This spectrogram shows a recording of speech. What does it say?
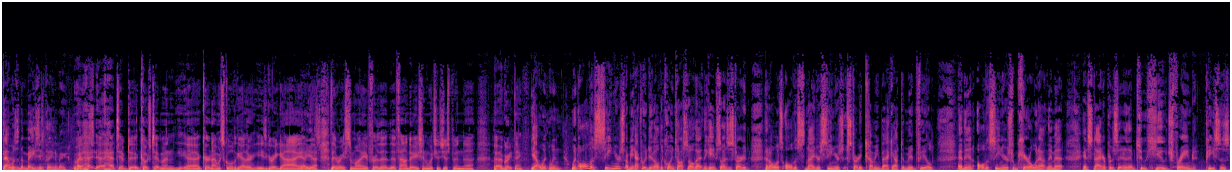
that yeah. was an amazing thing to me. Well, I just, had, had tipped uh, Coach Tippmann. Uh, Kurt and I went to school together. He's a great guy, and yeah, uh, they raised some money for the, the foundation, which has just been uh, a great thing. Yeah, when when when all the seniors, I mean, after we did all the coin toss and all that, and the game still hasn't started, and all once all the Snider seniors started coming back out to midfield, and then all the seniors from Carroll went out and they met, and Snider presented them two huge framed pieces.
